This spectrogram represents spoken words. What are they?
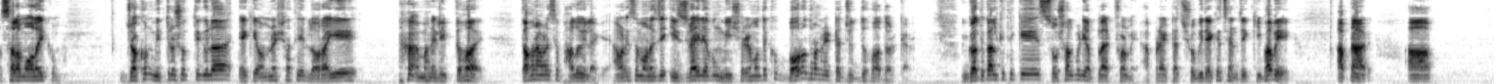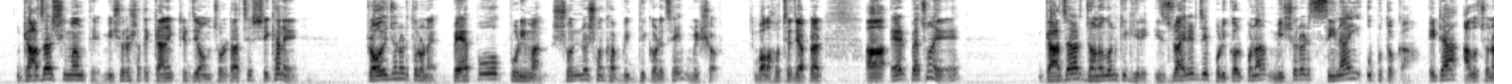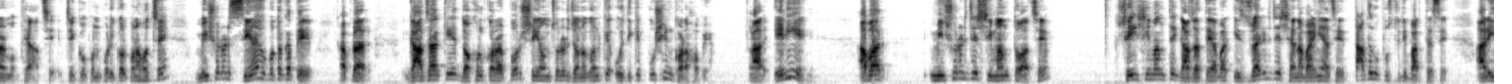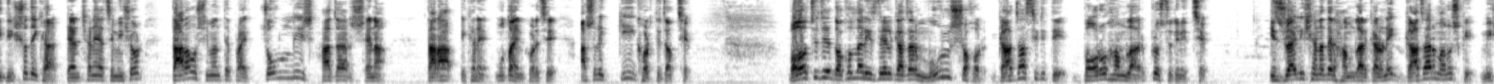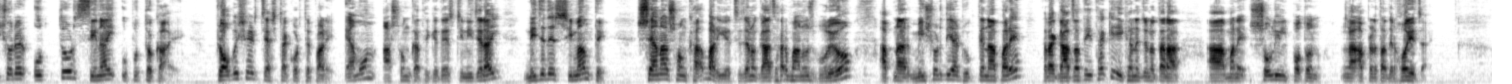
আসসালামু আলাইকুম। যখন মিত্রশক্তিগুলা একে অন্যের সাথে লড়াইয়ে মানে লিপ্ত হয়, তখন আমার কাছে ভালোই লাগে। আমার কাছে মনে হয় যে ইসরায়েল এবং মিশরের মধ্যে খুব বড় ধরনের একটা যুদ্ধ হওয়া দরকার। গতকালকে থেকে সোশ্যাল মিডিয়া প্ল্যাটফর্মে আপনারা একটা ছবি দেখেছেন যে কীভাবে আপনার গাজা সীমান্তে মিশরের সাথে কানেক্টেড যে অঞ্চলটা আছে, সেখানে প্রয়োজনের তুলনায় ব্যাপক পরিমাণ সৈন্য সংখ্যা বৃদ্ধি করেছে মিশর। বলা হচ্ছে যে আপনার এর পেছনে গাজার জনগণকে ঘিরে ইসরায়েলের যে পরিকল্পনা, মিশরের সিনাই উপত্যকা, এটা আলোচনার মধ্যে আছে। যে গোপন পরিকল্পনা হচ্ছে, মিশরের সিনাই উপত্যকাতে আপনার গাজাকে দখল করার পর সেই অঞ্চলের জনগণকে ওইদিকে পুশিন করা হবে। আর এ নিয়ে আবার মিশরের যে সীমান্ত আছে, সেই সীমান্তে গাজাতে আবার ইসরায়েলের যে সেনাবাহিনী আছে, তাদের উপস্থিতি বাড়তেছে। আর এই দৃশ্য দেখা টেনশনে আছে মিশর তারাও সীমান্তে প্রায় চল্লিশ হাজার সেনা তারা এখানে মোতায়েন করেছে। আসলে কি ঘটতে যাচ্ছে? বলা হচ্ছে যে দখলদার ইসরায়েল গাজার মূল শহর গাজা সিটিতে বড় হামলার প্রস্তুতি নিচ্ছে। ইসরায়েলি সেনাদের হামলার কারণে গাজার মানুষকে মিশরের উত্তর সিনাই উপত্যকায় প্রবেশের চেষ্টা করতে পারে এমন আশঙ্কা থেকে দেশটি নিজেরাই নিজেদের সীমান্তে সেনা সংখ্যা বাড়িয়েছে। যেন গাজার মানুষ বলেও আপনার মিশর দিয়া ঢুকতে না পারে, তারা গাজাতেই থাকে, এখানে যেন তারা মানে সলিল পতন আপনার তাদের হয়ে যায়।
